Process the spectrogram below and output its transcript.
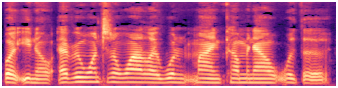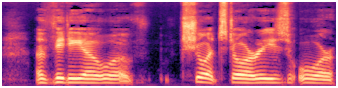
But, you know, every once in a while I wouldn't mind coming out with a, a video of short stories or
